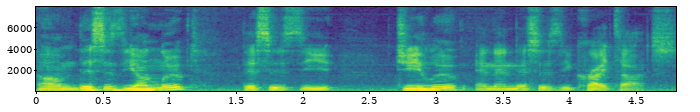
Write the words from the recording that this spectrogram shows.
um, this is the unlubed, this is the G Lube, and then this is the Krytox.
